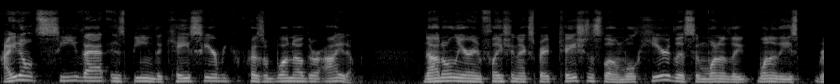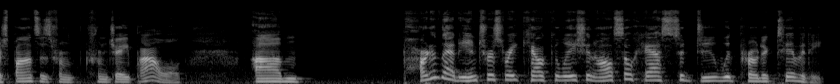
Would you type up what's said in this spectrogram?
I don't see that as being the case here because of one other item. Not only are inflation expectations low, and we'll hear this in one of the one of these responses from from Jay Powell. Um, part of that interest rate calculation also has to do with productivity.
